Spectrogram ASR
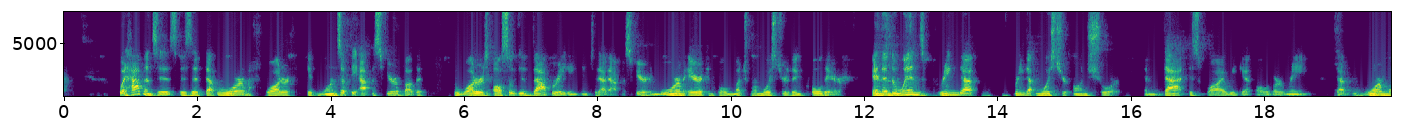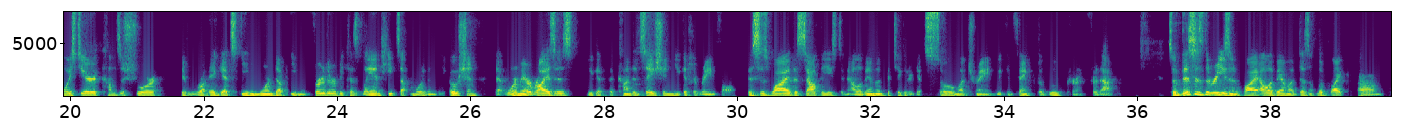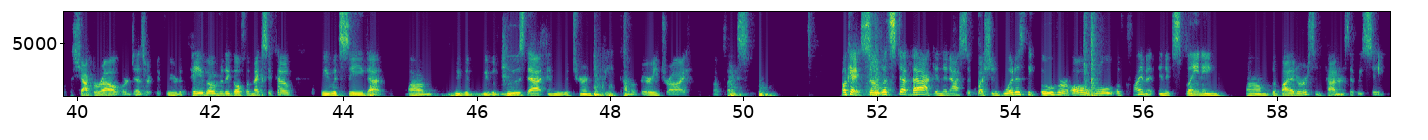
What happens is, is that that warm water, it warms up the atmosphere above it. The water is also evaporating into that atmosphere, and warm air can hold much more moisture than cold air. And then the winds bring that bring that moisture on shore. And that is why we get all of our rain. That warm, moist air comes ashore. It, it gets even warmed up even further because land heats up more than the ocean. That warm air rises, you get the condensation, you get the rainfall. This is why the Southeast and Alabama in particular gets so much rain. We can thank the loop current for that. So this is the reason why Alabama doesn't look like um, chaparral or desert. If we were to pave over the Gulf of Mexico, we would see that um, we would we would lose that and we would turn to become a very dry uh, place. Okay, so let's step back and then ask the question, what is the overall role of climate in explaining um, the biodiversity patterns that we see?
